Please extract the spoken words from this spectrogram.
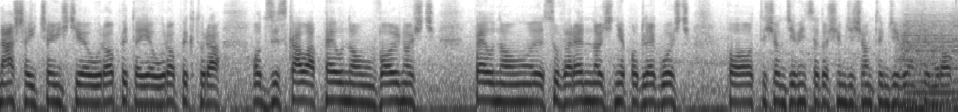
naszej części Europy, tej Europy, która odzyskała pełną wolność, pełną e, suwerenność, niepodległość po 1989 roku.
